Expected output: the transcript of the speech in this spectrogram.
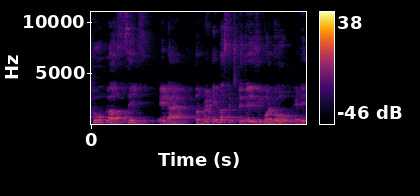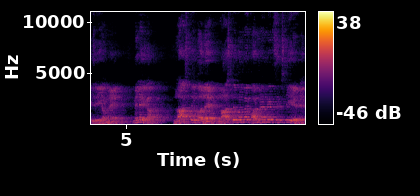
टू प्लस सिक्स एट आया। तो twenty plus sixty three is equal to eighty three हमें मिलेगा। लास्ट टेबल है। लास्ट टेबल में वन हंड्रेड सिक्सटी एट है।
